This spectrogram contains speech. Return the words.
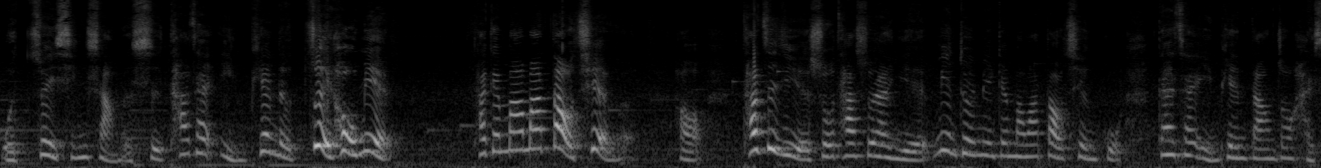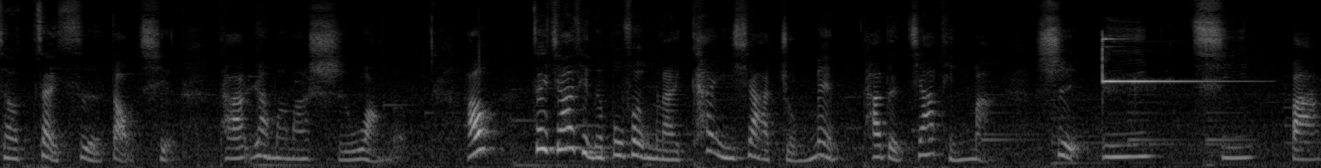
我最欣赏的是他在影片的最后面，他跟妈妈道歉了。好，他自己也说，他虽然也面对面跟妈妈道歉过，但是在影片当中还是要再次的道歉，他让妈妈失望了。好，在家庭的部分，我们来看一下九妹，她的家庭码是一七八，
